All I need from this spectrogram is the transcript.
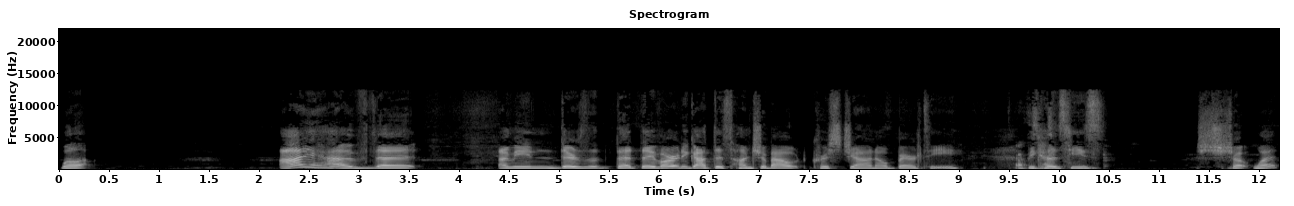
Well, I have that. I mean, there's a, that they've already got this hunch about Cristiano Berti Oh, 'cause because he's sho- what?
